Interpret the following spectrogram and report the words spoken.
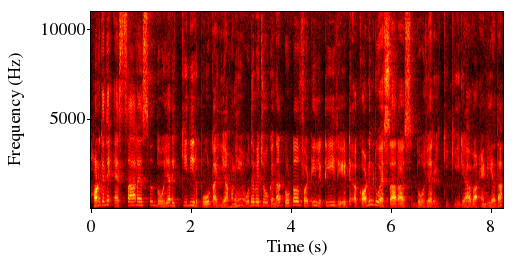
ਹੁਣ ਕਹਿੰਦੇ ਐਸਆਰਐਸ 2021 ਦੀ ਰਿਪੋਰਟ ਆਈ ਆ ਹੁਣੇ। ਉਹਦੇ ਵਿੱਚ ਉਹ ਕਹਿੰਦਾ total fertility rate according to SRS 2021 ਕੀ ਰਿਹਾ ਵਾ ਇੰਡੀਆ ਦਾ?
